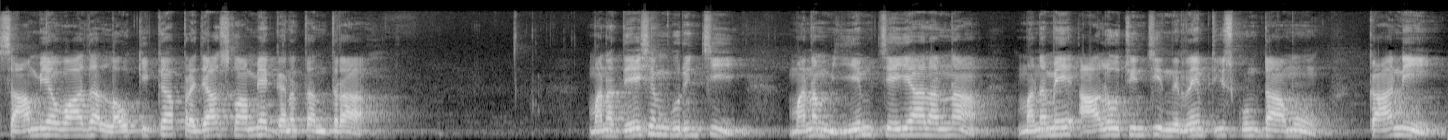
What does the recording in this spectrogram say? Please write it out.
సామ్యవాద లౌకిక ప్రజాస్వామ్య గణతంత్ర. మన దేశం గురించి మనం ఏం చేయాలన్నా మనమే ఆలోచించి నిర్ణయం తీసుకుంటాము. కానీ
